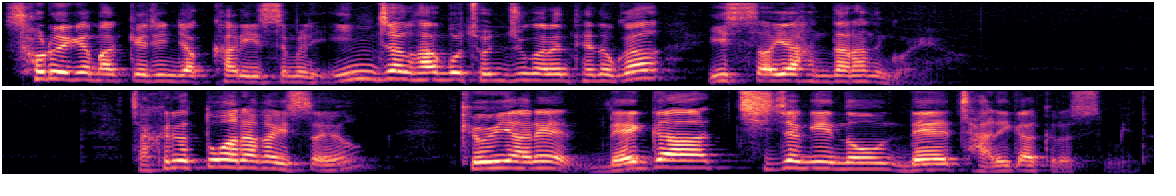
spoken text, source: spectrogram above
서로에게 맡겨진 역할이 있음을 인정하고 존중하는 태도가 있어야 한다는 거예요. 자 그리고 또 하나가 있어요. 교회 안에 내가 지정해 놓은 내 자리가 그렇습니다.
